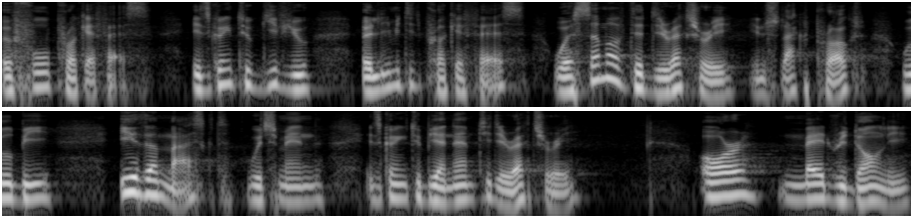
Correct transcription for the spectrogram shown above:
a full procfs. It's going to give you a limited procfs where some of the directory in slash proc will be either masked, which means it's going to be an empty directory, or made read-only,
